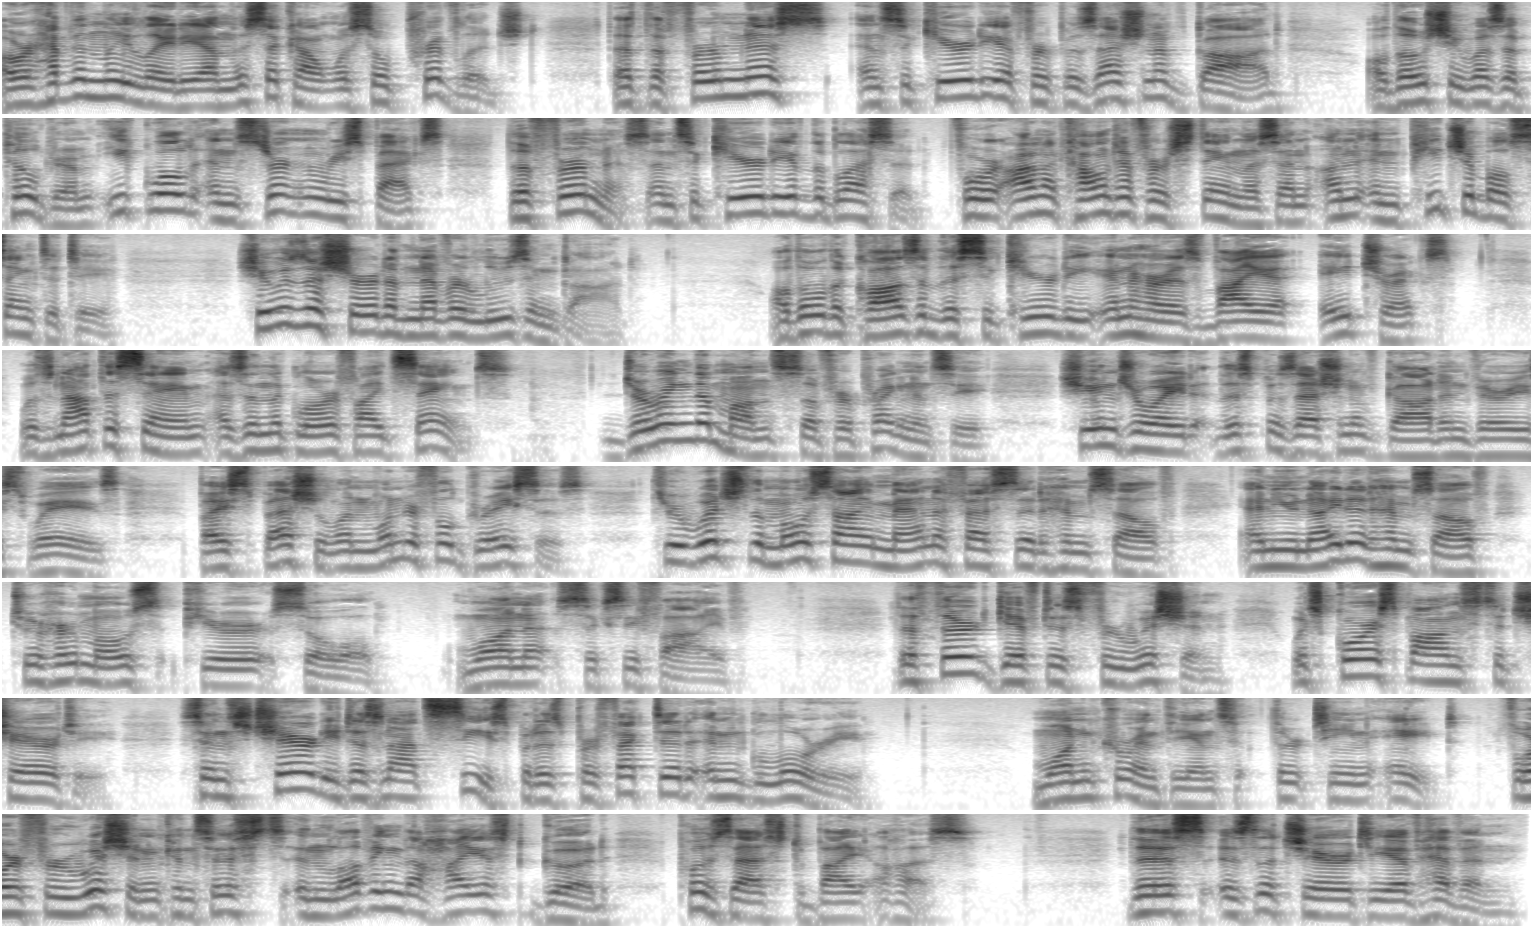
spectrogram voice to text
our Heavenly Lady on this account was so privileged that the firmness and security of her possession of God although she was a pilgrim, equaled in certain respects the firmness and security of the blessed, for on account of her stainless and unimpeachable sanctity, she was assured of never losing God. Although the cause of this security in her as viatrix was not the same as in the glorified saints. During the months of her pregnancy, she enjoyed this possession of God in various ways, by special and wonderful graces, through which the Most High manifested himself and united himself to her most pure soul. 165. The third gift is fruition, which corresponds to charity, since charity does not cease but is perfected in glory. 1 Corinthians 13:8. For fruition consists in loving the highest good possessed by us. This is the charity of heaven,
